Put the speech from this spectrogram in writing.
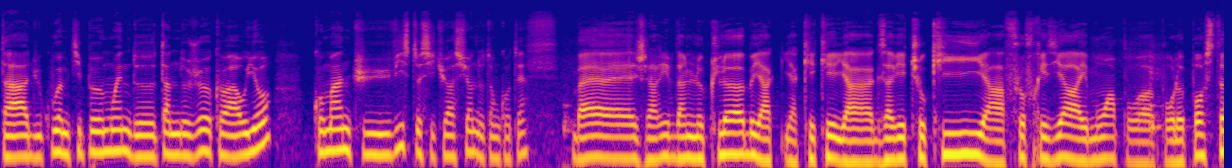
Tu as du coup un petit peu moins de temps de jeu qu'à Oyo. Comment tu vis cette situation de ton côté? Ben, J'arrive dans le club, il y a, y, a y a Xavier Choki, il y a Flo Frezia et moi pour, pour le poste.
